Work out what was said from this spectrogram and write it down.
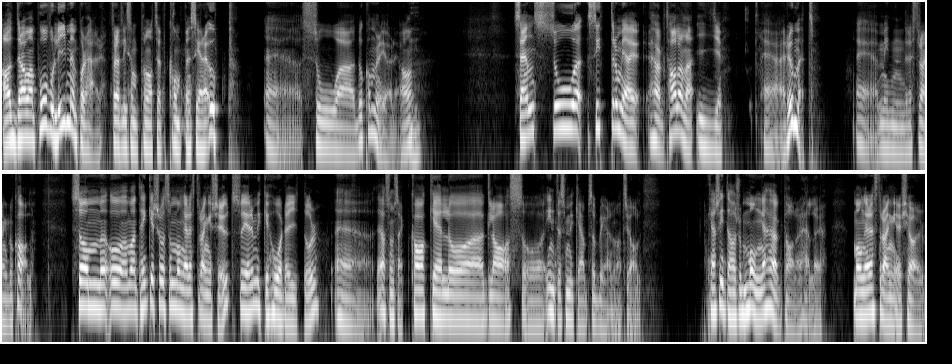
Ja, drar man på volymen på det här för att liksom på något sätt kompensera upp, eh, så eh, då kommer det göra det. Ja. Mm. Sen så sitter de här högtalarna i eh, rummet, eh, min restauranglokal. Som, och om man tänker så som många restauranger ser ut, så är det mycket hårda ytor. Eh, ja, som sagt, kakel och glas och inte så mycket absorberande material. Kanske inte har så många högtalare heller. Många restauranger kör,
